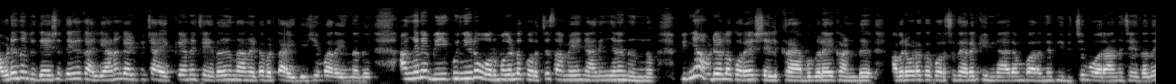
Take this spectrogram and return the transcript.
അവിടെ നിന്ന് വിദേശത്തേക്ക് കല്യാണം കഴിപ്പിച്ച് അയക്കുകയാണ് ചെയ്തതെന്നാണ് കേട്ടോ അവിടുത്തെ ഐതിഹ്യം പറയുന്നത്. അങ്ങനെ ബി കുഞ്ഞിയുടെ ഓർമ്മകളിൽ കുറച്ച് സമയം ഞാനിങ്ങനെ നിന്നു. പിന്നെ അവിടെയുള്ള കുറെ ഷെൽ ക്രാബുകളെ കണ്ട് അവരോടൊക്കെ കുറച്ച് നേരം കിന്നാരം പറഞ്ഞ് തിരിച്ചു പോരാണ് ചെയ്തത്.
